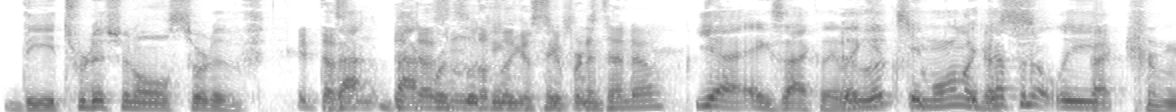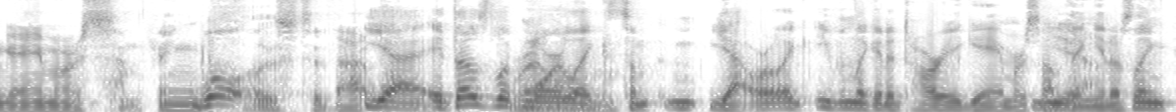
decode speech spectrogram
the traditional sort of it doesn't, ba- it backwards doesn't look looking like a Super pixel stuff. Nintendo. Yeah, exactly. Like it looks more like definitely a Spectrum game or something Well, close to that. Yeah, it does look more like some, yeah, or like even like an Atari game or something. Yeah. You know, something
